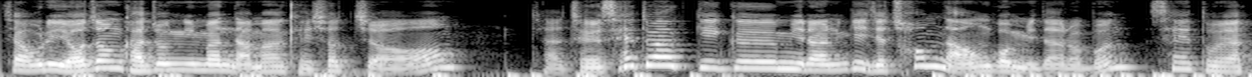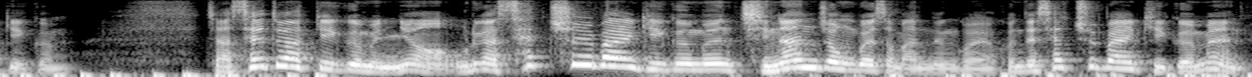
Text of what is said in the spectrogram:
자 우리 여정 가족님만 남아 계셨죠? 자, 제 세도학기금이라는 게 이제 처음 나온 겁니다, 여러분. 세도약기금. 자, 새도약 기금은요, 우리가 새 출발 기금은 지난 정부에서 만든 거예요. 근데 새 출발 기금은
